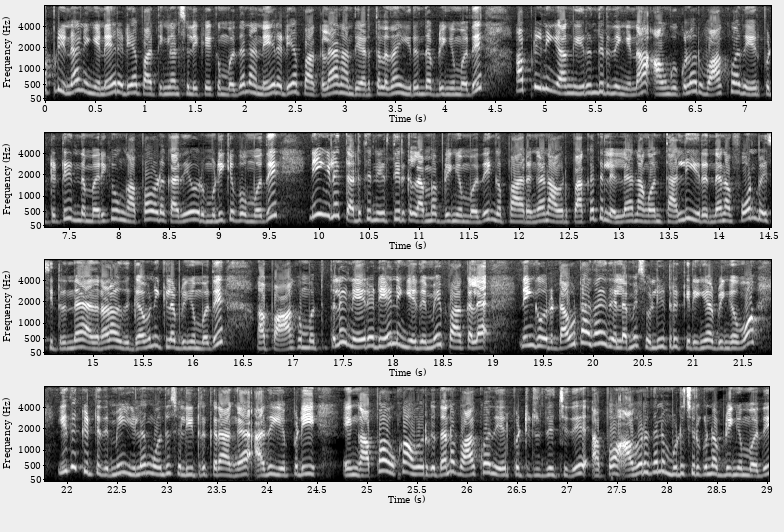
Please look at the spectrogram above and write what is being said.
அப்படின்னா நீங்கள் நேரடியாக பார்த்தீங்களான்னு சொல்லி கேட்கும்போது நான் நேரடியாக பார்க்கல. நான் அந்த இடத்துல தான் இருந்தேன் அப்படிங்கும்போது அப்படி நீங்கள் அங்கே இருந்திருந்தீங்கன்னா அவங்களுக்குள்ள ஒரு வாக்குவாதம் ஏற்பட்டுட்டு இந்த மாதிரிக்கு உங்கள் அப்பா அப்பாவோட கதையை ஒரு முடிக்க போகும்போது நீங்களே தடுத்து நிறுத்திருக்கலாம் அப்படிங்கும்போது இங்கே பாருங்கள் நான் அவர் பக்கத்தில் இல்லை நான் கொஞ்சம் தள்ளி இருந்தேன் நான் ஃபோன் பேசிகிட்டு இருந்தேன் அதனால் அது கவனிக்கல அப்படிங்கும்போது அப்போ ஆக மொத்தத்தில் நேரடியாக நீங்கள் எதுவுமே பார்க்கல. நீங்கள் ஒரு டவுட்டாக தான் இது எல்லாமே சொல்லிட்டு இருக்கிறீங்க அப்படிங்கவும் இது கிட்டதுமே இளங்க வந்து சொல்லிட்டு இருக்கிறாங்க. அது எப்படி? எங்கள் அப்பாவுக்கும் அவருக்கு தானே வாக்குவாதம் ஏற்பட்டு இருந்துச்சு. அப்போ அவர் தானே முடிச்சிருக்கணும் அப்படிங்கும்போது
